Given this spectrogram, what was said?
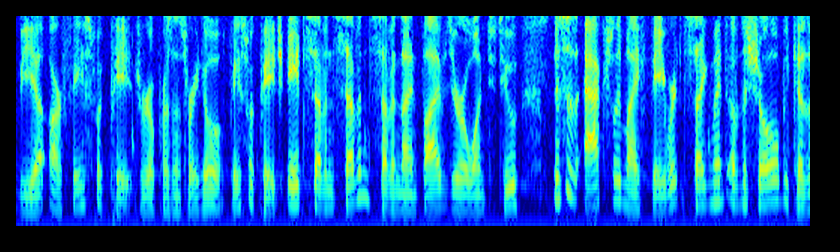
via our Facebook page, Real Presence Radio Facebook page, 877-795-0122. This is actually my favorite segment of the show because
